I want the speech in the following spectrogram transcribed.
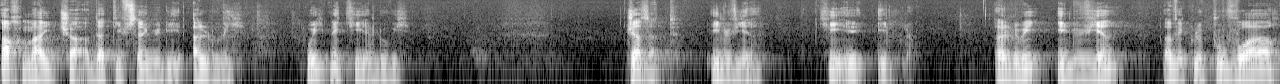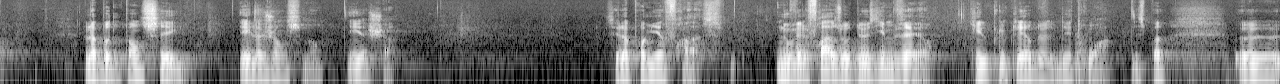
Armaïcha, datif singulier, à Louis. Oui, mais qui est Louis? Jazat, il vient. Qui est il? À lui, il vient avec le pouvoir, la bonne pensée et l'agencement, achat. C'est la première phrase. Nouvelle phrase au deuxième vers, qui est le plus clair des trois, n'est-ce pas? Euh,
